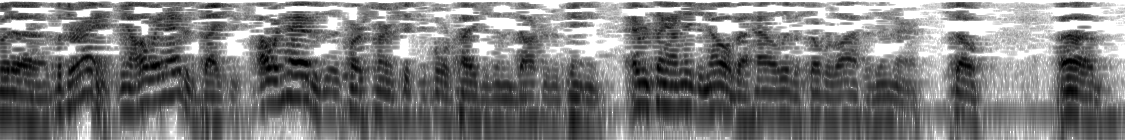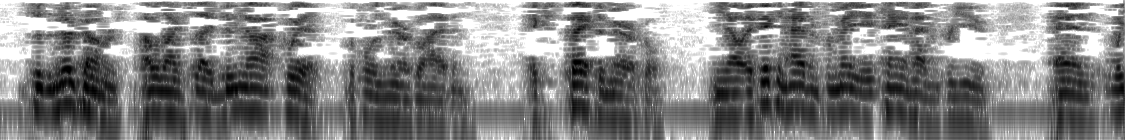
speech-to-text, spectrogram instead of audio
but uh, but there ain't. You know, all we have is basics. All we have is the first 164 pages in the doctor's opinion. Everything I need to know about how to live a sober life is in there. So, uh, to the newcomers, I would like to say, do not quit before the miracle happens. Expect a miracle. You know, if it can happen for me, it can happen for you. And we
